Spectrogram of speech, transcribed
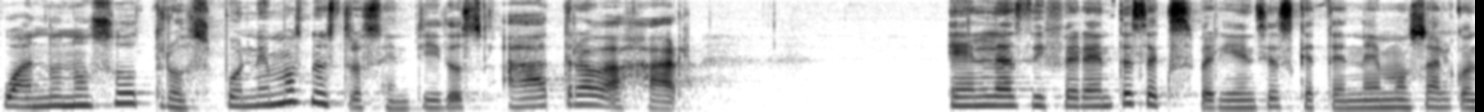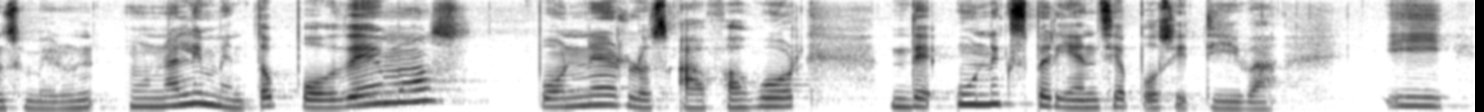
cuando nosotros ponemos nuestros sentidos a trabajar en las diferentes experiencias que tenemos al consumir un, alimento, podemos ponerlos a favor de una experiencia positiva y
